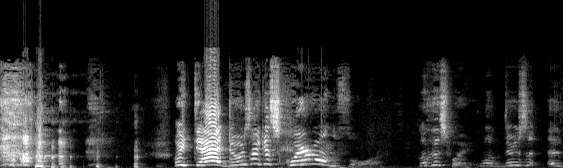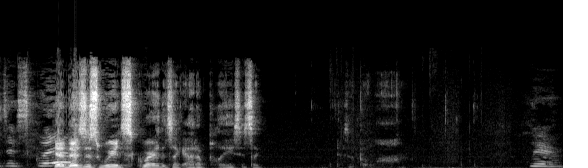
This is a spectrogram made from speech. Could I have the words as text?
Wait, Dad. There was like a square on the floor. Go this way. Look, there's a, a, a square. Yeah, there's this weird square that's like out of place. It's like doesn't belong. There.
